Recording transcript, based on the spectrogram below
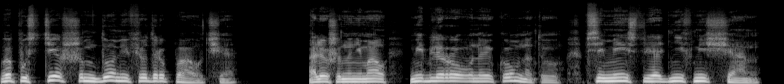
в опустевшем доме Федора Павловича. Алеша нанимал меблированную комнату в семействе одних мещан.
